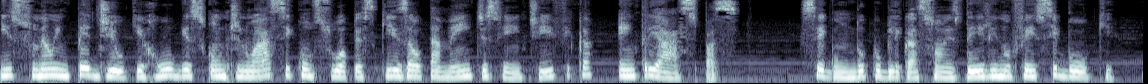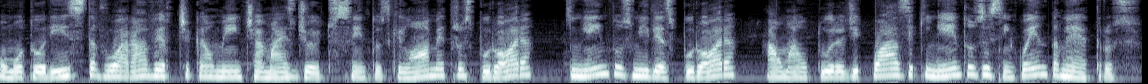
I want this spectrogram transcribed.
Isso não impediu que Hughes continuasse com sua pesquisa altamente científica, entre aspas. Segundo publicações dele no Facebook, o motorista voará verticalmente a mais de 800 km por hora, 500 milhas por hora, a uma altura de quase 550 metros.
